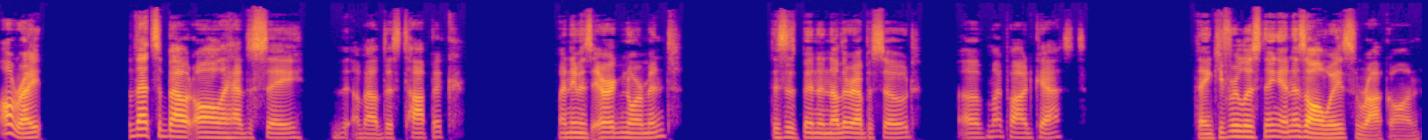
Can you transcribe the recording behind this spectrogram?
All right. That's about all I have to say about this topic. My name is Eric Normand. This has been another episode of my podcast. Thank you for listening, and as always, rock on.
